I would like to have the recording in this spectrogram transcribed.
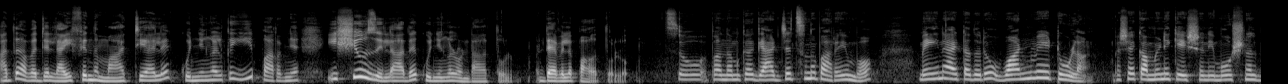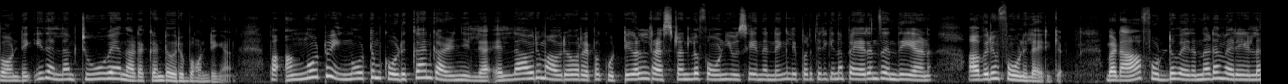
അത് അവരുടെ ലൈഫിൽ നിന്ന് മാറ്റിയാലേ കുഞ്ഞുങ്ങൾക്ക് ഈ പറഞ്ഞ ഇഷ്യൂസ് ഇല്ലാതെ കുഞ്ഞുങ്ങൾ ഉണ്ടാകത്തുള്ളൂ ഡെവലപ്പ് ആകത്തുള്ളൂ. സോ അപ്പോൾ നമുക്ക് ഗാഡ്ജറ്റ്സ് എന്ന് പറയുമ്പോൾ മെയിനായിട്ട് അതൊരു വൺ വേ ടൂളാണ് പക്ഷേ കമ്മ്യൂണിക്കേഷൻ ഇമോഷണൽ ബോണ്ടിങ് ഇതെല്ലാം ടു വേ നടക്കേണ്ട ഒരു ബോണ്ടിങ് ആണ്. അപ്പോൾ അങ്ങോട്ടും ഇങ്ങോട്ടും കൊടുക്കാൻ കഴിഞ്ഞില്ല. എല്ലാവരും അവരവരുടെ ഇപ്പോൾ കുട്ടികൾ റെസ്റ്റോറന്റിൽ ഫോൺ യൂസ് ചെയ്യുന്നുണ്ടെങ്കിൽ ഇപ്പുറത്തിരിക്കുന്ന പേരൻസ് എന്ത് ചെയ്യാണ്? അവരും ഫോണിലായിരിക്കും ബട്ട് ആ ഫുഡ് വരുന്നിടം വരെയുള്ള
